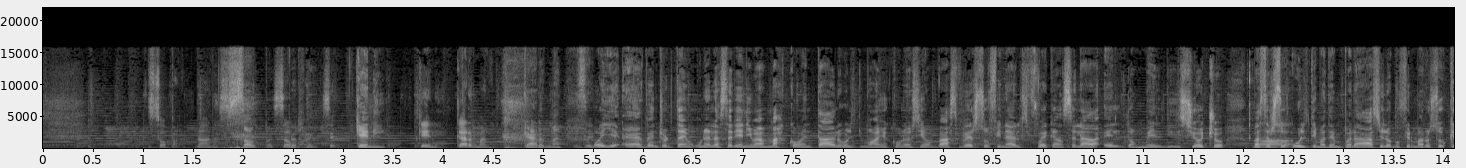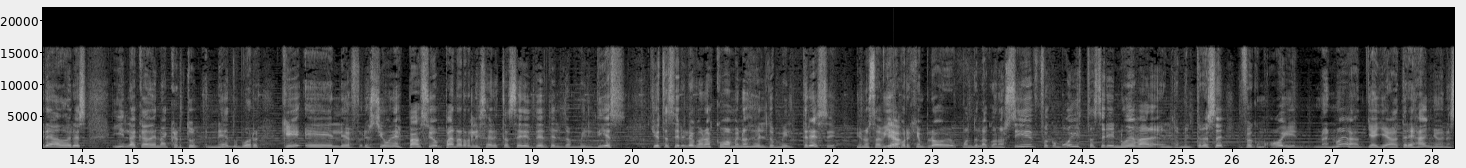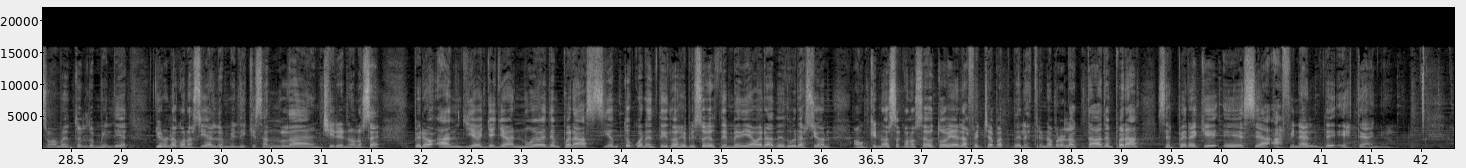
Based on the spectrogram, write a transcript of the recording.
Sopa. No, no South Park, perfecto. sí. Kenny, Kenny, Carman. Cartman. Sí. Oye, Adventure Time, una de las series animadas más comentadas de los últimos años, como lo decíamos, va a ver su final. Fue cancelada el 2018. Va a ser su Ah. última temporada, así lo confirmaron sus creadores y la cadena Cartoon Network, que eh, le ofreció un espacio para realizar esta serie desde el 2010. Yo esta serie la conozco más o menos desde el 2013. Yo no sabía, por ejemplo, cuando la conocí, fue como, oye, esta serie nueva en el 2013. Fue como, oye, no es nueva, ya lleva tres años en ese momento, el 2010. Yo no la conocía el 2010, quizás no la daban en Chile, no lo sé. Pero han, ya, ya lleva nueve temporadas, 142 episodios de media hora de duración. Aunque no se conoce todavía la fecha del estreno para la octava temporada, se espera que eh, sea a final de este año.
